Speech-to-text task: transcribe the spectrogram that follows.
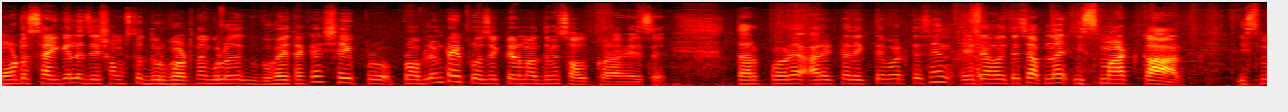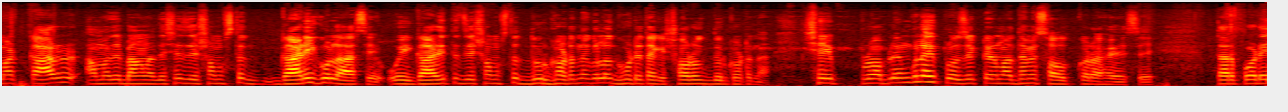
মোটর সাইকেলে যে সমস্ত দুর্ঘটনাগুলো হয়ে থাকে, সেই প্রবলেমটা এই প্রজেক্টের মাধ্যমে সলভ করা হয়েছে। তারপরে আরেকটা দেখতে পারতেছেন, এটা হইতেছে আপনার স্মার্ট কার স্মার্ট কার আমাদের বাংলাদেশে যে সমস্ত গাড়িগুলো আছে, ওই গাড়িতে যে সমস্ত দুর্ঘটনাগুলো ঘটে থাকে, সড়ক দুর্ঘটনা, সেই প্রবলেমগুলো এই প্রজেক্টের মাধ্যমে সলভ করা হয়েছে। তারপরে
